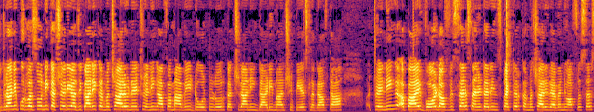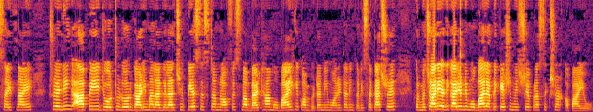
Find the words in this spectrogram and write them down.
વડોદરાની પૂર્વ ઝોનની કચેરી અધિકારી કર્મચારીઓને ટ્રેનિંગ આપવામાં આવી. ડોર ટુ ડોર કચરાની ગાડીમાં જીપીએસ લગાવતા ટ્રેનિંગ અપાઈ. વોર્ડ ઓફિસર, સેનેટરી ઇન્સ્પેક્ટર, કર્મચારી રેવન્યુ ઓફિસર સહિતનાએ ટ્રેનિંગ આપી ડોર ટુ ડોર ગાડીમાં લાગેલા જીપીએસ સિસ્ટમને ઓફિસમાં બેઠા મોબાઈલ કે કોમ્પ્યુટરની મોનિટરિંગ કરી શકાશે. કર્મચારી અધિકારીઓને મોબાઈલ એપ્લિકેશન વિશે પ્રશિક્ષણ અપાયું.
